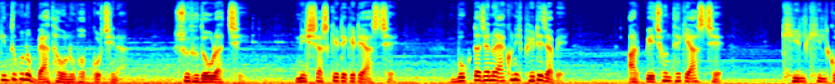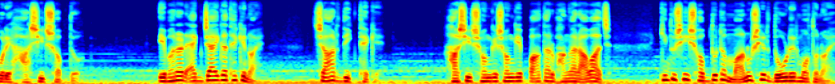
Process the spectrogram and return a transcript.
কিন্তু কোনো ব্যথা অনুভব করছি না। শুধু দৌড়াচ্ছি। নিঃশ্বাস কেটে কেটে আসছে। বুকটা যেন এখনই ফেটে যাবে। আর পেছন থেকে আসছে খিলখিল করে হাসির শব্দ। এবার আর এক জায়গা থেকে নয়, চার দিক থেকে। হাসির সঙ্গে সঙ্গে পাতার ভাঙার আওয়াজ, কিন্তু সেই শব্দটা মানুষের দৌড়ের মতো নয়।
